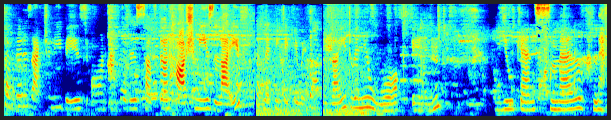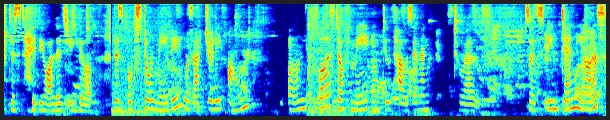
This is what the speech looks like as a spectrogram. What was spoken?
Safdar is actually based on activist Safdar Hashmi's life. Let me take you in. Right when you walk in you can smell leftist ideology here this bookstore Mayday was actually found on the 1st of May in 2012. So it's been 10 years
